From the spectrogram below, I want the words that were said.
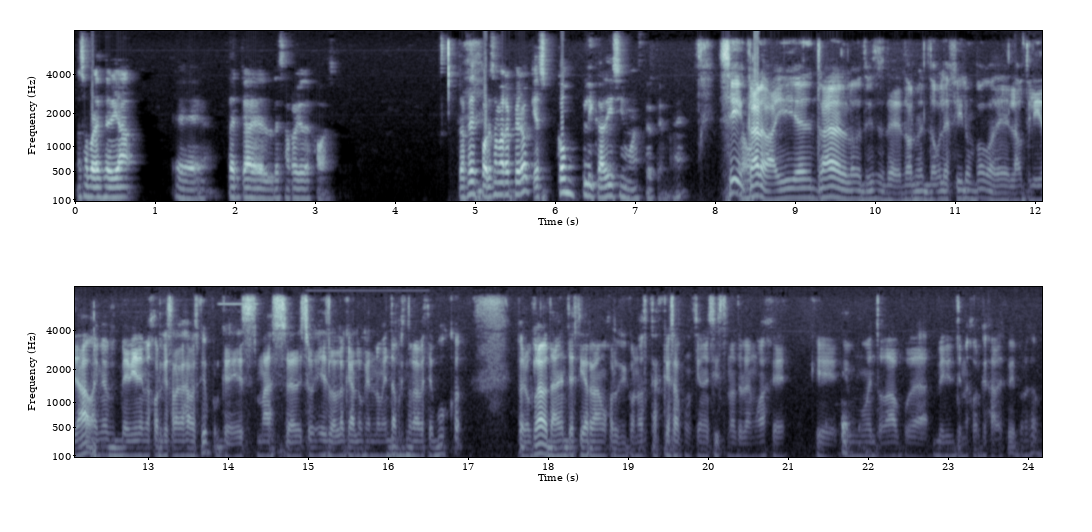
nos aparecería eh, cerca del desarrollo de JavaScript. Entonces, por eso me refiero que es complicadísimo este tema. ¿eh? Sí, No. claro, ahí entra lo que tú dices de doble, doble filo un poco de la utilidad. A mí me, me viene mejor que salga JavaScript porque es más, eh, eso es lo que, lo que el 90% de las veces busco. Pero claro, también te cierra a lo mejor que conozcas que esa función existe en otro lenguaje que en un momento dado pueda venirte mejor que JavaScript, por ejemplo.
